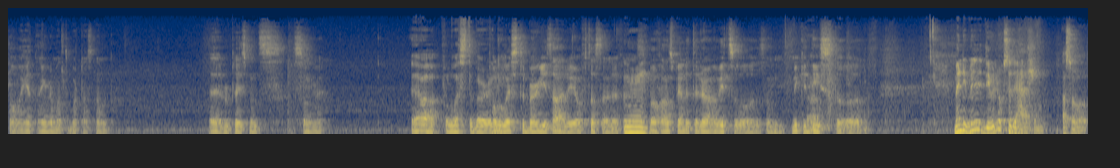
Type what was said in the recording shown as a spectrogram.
Åh, vad heter han? Jag glömmer alltid bort hans namn. Eh, Replacements sångare. Ja, Paul Westerberg. Paul Westerberg-gitarr är oftast en referens. Bara för att han spelar lite rövigt så. och så mycket dist och... Men det är, väl, det är väl också det här som, alltså,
